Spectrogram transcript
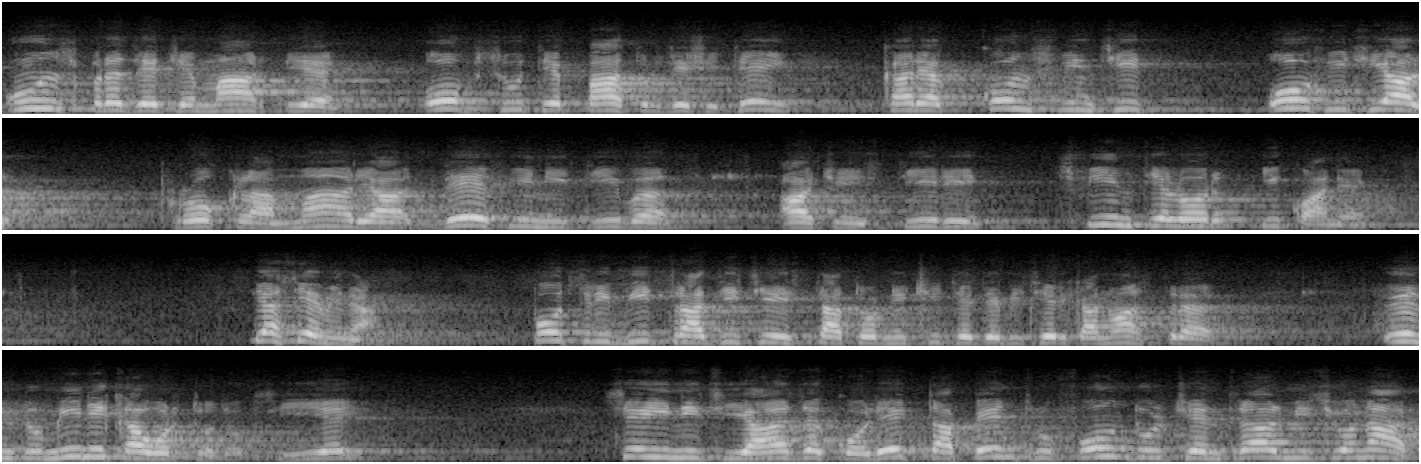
11 martie 843, care a consfințit oficial proclamarea definitivă a cinstirii Sfintelor icoane. De asemenea, potrivit tradiției statornicite de biserica noastră, în Duminica Ortodoxiei, se inițiază colecta pentru Fondul Central Misionar,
